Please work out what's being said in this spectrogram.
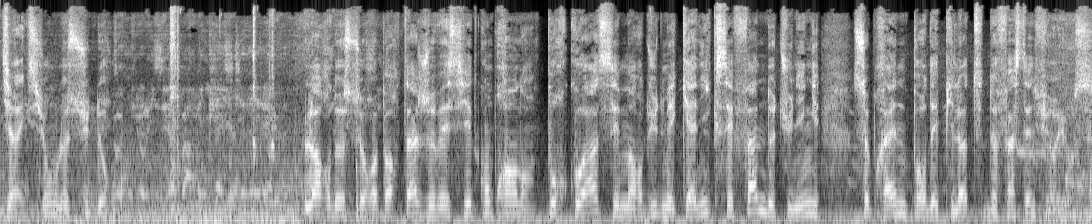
direction le sud de Rouen. Lors de ce reportage, je vais essayer de comprendre pourquoi ces mordus de mécanique, ces fans de tuning, se prennent pour des pilotes de Fast and Furious.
